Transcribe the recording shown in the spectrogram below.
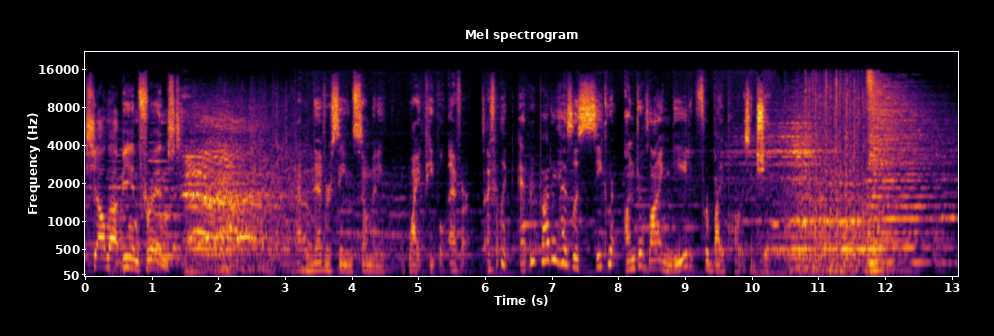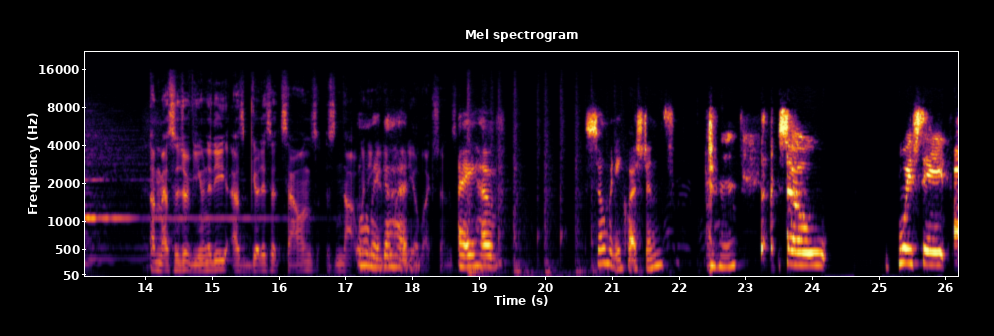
shall not be infringed. I've never seen so many white people ever. I feel like everybody has a secret underlying need for bipartisanship. A message of unity, as good as it sounds, is not winning oh my anyone god any elections. i have so many questions Mhm. so boy state uh,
